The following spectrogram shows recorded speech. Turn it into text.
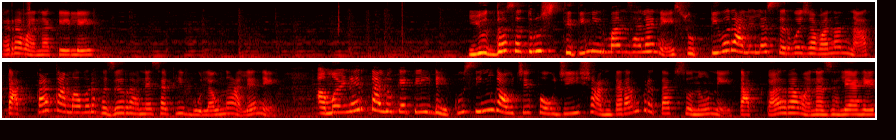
रवाना केले. युद्धसदृश स्थिती निर्माण झाल्याने सुट्टीवर आलेल्या सर्व जवानांना तात्काळ कामावर हजर राहण्यासाठी बोलावणं आल्याने अमळनेर तालुक्यातील ढेकुसीन गावचे फौजी शांताराम प्रताप सोनवणे तात्काळ रवाना झाले आहेत.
